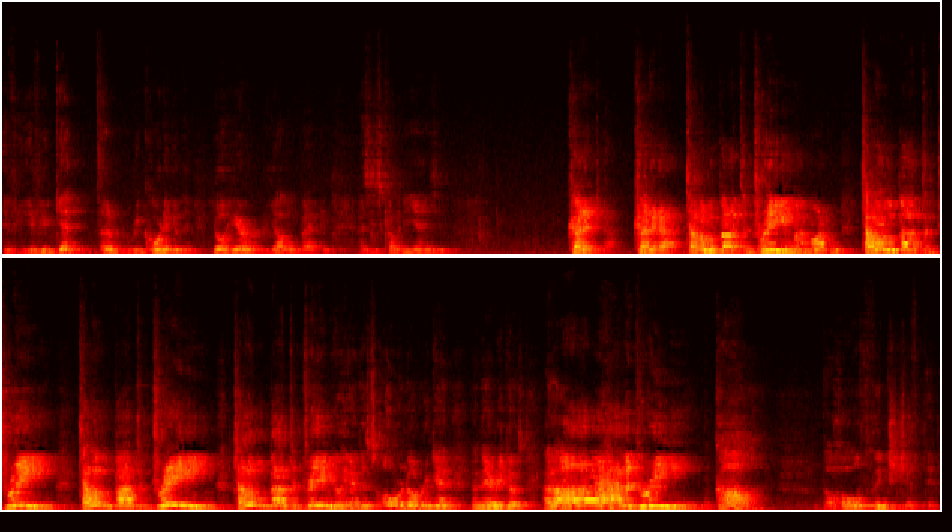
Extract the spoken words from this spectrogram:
If, if you get a recording of it, you'll hear her yelling back as he's coming to the end. He's, Cut it. Cut it out. Tell him about the dream, my Martin. Tell him about the dream. Tell him about the dream. Tell him about the dream. You'll hear this over and over again. And there he goes. And I have a dream. God. The whole thing shifted.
